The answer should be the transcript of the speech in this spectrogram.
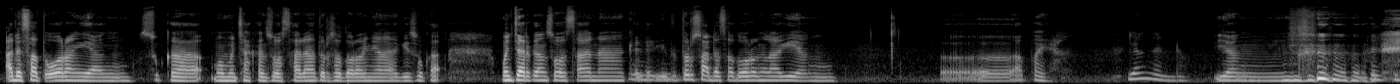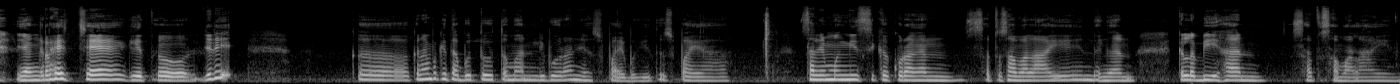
ada satu orang yang suka memecahkan suasana terus satu orangnya lagi suka mencairkan suasana kayak kayak gitu. Terus ada satu orang lagi yang eh, apa ya? Jangan dong. Yang yang receh gitu. Jadi eh, kenapa kita butuh teman liburan ya supaya begitu? Supaya saling mengisi kekurangan satu sama lain dengan kelebihan satu sama lain.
